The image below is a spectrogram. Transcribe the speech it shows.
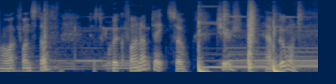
all that fun stuff. Just a quick fun update. So, cheers. Have a good one.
